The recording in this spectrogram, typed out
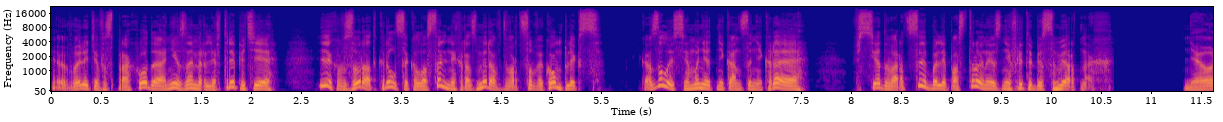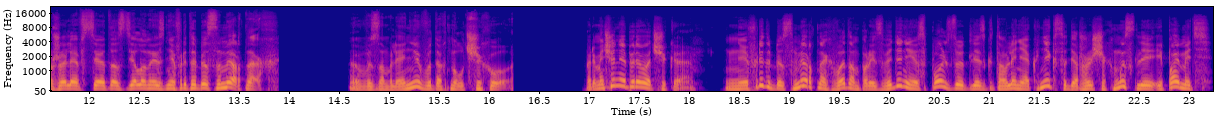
Вылетев из прохода, они замерли в трепете, их взор открылся колоссальных размеров дворцовый комплекс. Казалось, ему нет ни конца, ни края. Все дворцы были построены из нефрита бессмертных. «Неужели все это сделано из нефрита бессмертных?» В изумлении выдохнул Чиху. Примечание переводчика. Нефрит бессмертных в этом произведении используют для изготовления книг, содержащих мысли и память,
